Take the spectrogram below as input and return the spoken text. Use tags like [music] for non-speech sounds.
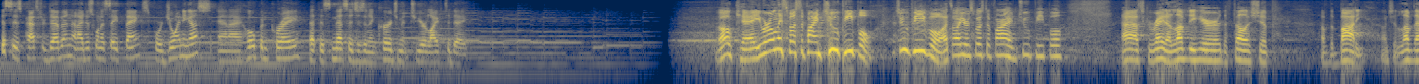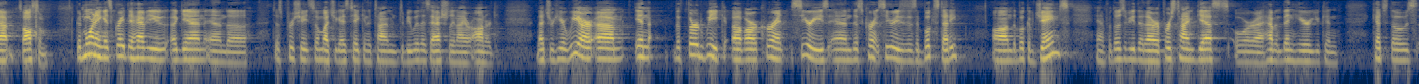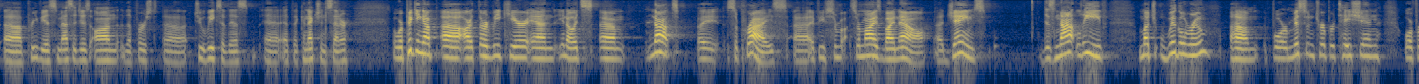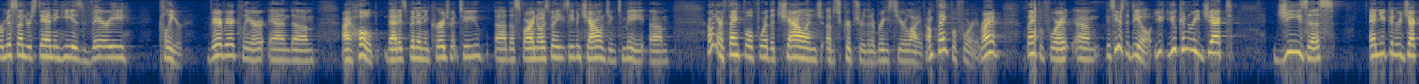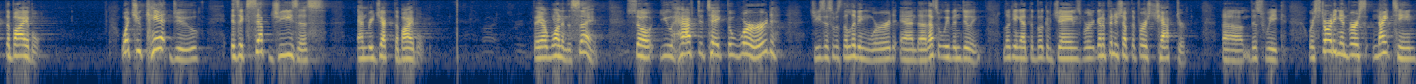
This is Pastor Devin, and I just want to say thanks for joining us, and I hope and pray that this message is an encouragement to your life today. Okay, you were only supposed to find two people. Two people. That's all you were supposed to find. Two people. That's great. I love to hear the fellowship of the body. Don't you love that? It's awesome. Good morning. It's great to have you again, and uh, just appreciate so much you guys taking the time to be with us. Ashley and I are honored that you're here. We are um, in the third week of our current series, and this current series is a book study on the book of James. And for those of you that are first time guests or uh, haven't been here, you can catch those uh, previous messages on the first uh, two weeks of this uh, at the Connection Center. But we're picking up uh, our third week here, and you know, it's um, not a surprise uh, if you've surmised by now. James does not leave much wiggle room um, for misinterpretation or for misunderstanding. He is very clear, very, very clear. And um, I hope that it's been an encouragement to you uh, thus far. I know it's been it's even challenging to me. Um, how many are thankful for the challenge of Scripture that it brings to your life? I'm thankful for it, right? Thankful for it. Because um, here's the deal you, you can reject Jesus and you can reject the Bible. What you can't do is accept Jesus and reject the Bible. They are one and the same. So you have to take the Word. Jesus was the living Word, and uh, that's what we've been doing. Looking at the book of James. We're going to finish up the first chapter uh, this week. We're starting in verse 19.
